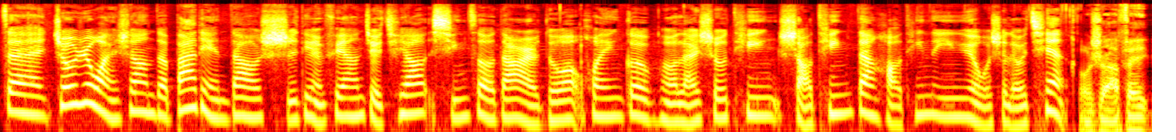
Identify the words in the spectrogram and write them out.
在周日晚上的八点到十点，飞扬九七幺，行走到耳朵，欢迎各位朋友来收听少听但好听的音乐，我是刘倩。我是阿飞。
